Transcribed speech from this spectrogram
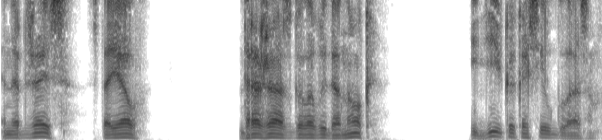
Энерджайз стоял, дрожа с головы до ног, и дико косил глазом.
